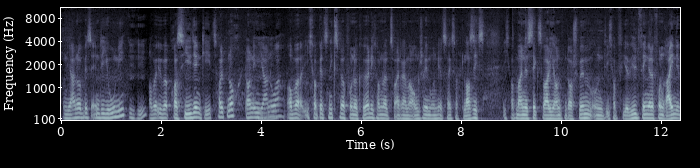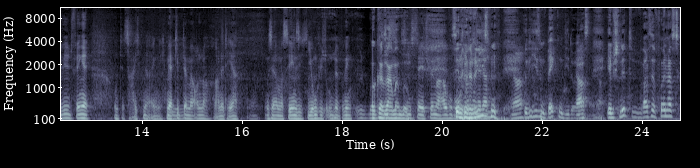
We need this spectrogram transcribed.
von Januar bis Ende Juni. Mhm. Aber über Brasilien geht es halt noch, dann im mhm. Januar. Aber ich habe jetzt nichts mehr von ihr gehört. Ich habe nur zwei, dreimal angeschrieben und jetzt habe ich gesagt, lass ich's. Ich habe meine sechs Varianten da schwimmen und ich habe vier Wildfänge davon, reine Wildfänge. Und das reicht mir eigentlich. Mehr gibt er mir auch noch gar nicht her. Muss ja mal sehen, sich die Jungfische unterbringen. Ich gerade sagen, man siehst du jetzt Schwimmerhaufen. sind riesen, ja. riesen Becken, die du ja, hast. Ja. Im Schnitt, was du vorhin hast,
